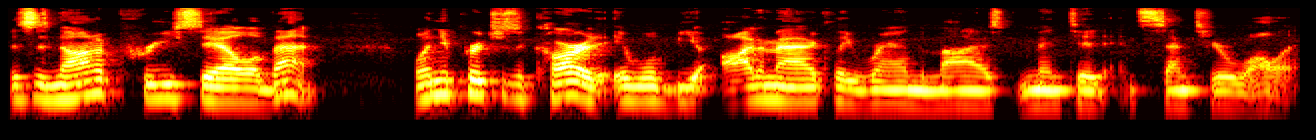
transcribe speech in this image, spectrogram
This is not a pre sale event. When you purchase a card, it will be automatically randomized, minted, and sent to your wallet.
